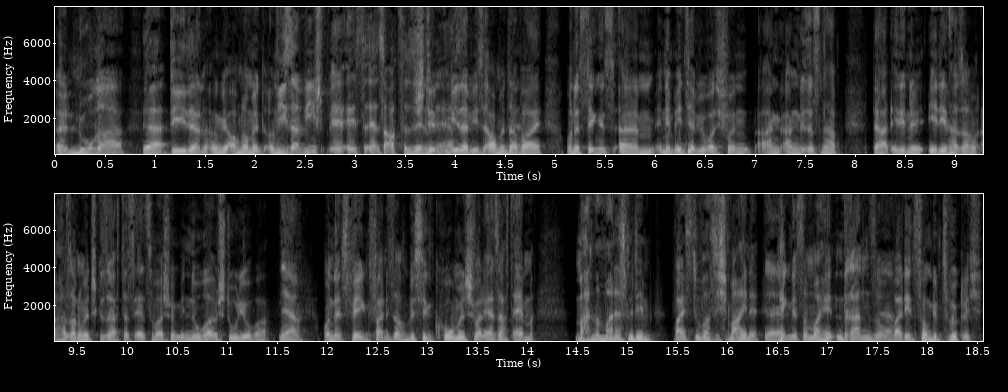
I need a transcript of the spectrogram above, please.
äh, Nura, Ja. die dann irgendwie auch noch mit und Vis-à-vis sp- ist, ist auch zu sehen. Stimmt, vis-à-vis ist auch mit dabei. Und das Ding ist, ähm, in dem Interview, was ich vorhin an, angerissen habe, da hat Edin, Edin Hasan- Hasanovic gesagt, dass er zum Beispiel mit Nura im Studio war. Ja. Und deswegen fand ich es auch ein bisschen komisch, weil er sagt, ey, mach noch mal das mit dem, weißt du, was ich meine? Ja. Häng das noch mal hinten dran, so, weil den Song gibt's wirklich.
